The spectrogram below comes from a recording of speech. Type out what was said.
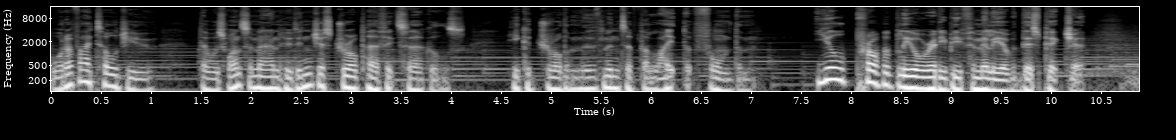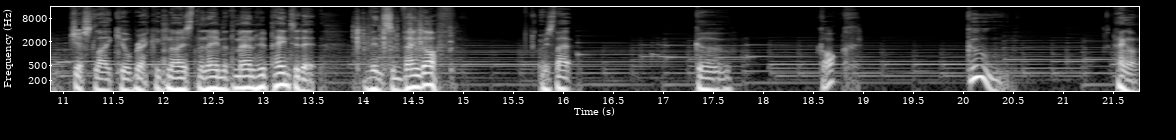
What if I told you there was once a man who didn't just draw perfect circles, he could draw the movement of the light that formed them? You'll probably already be familiar with this picture, just like you'll recognize the name of the man who painted it Vincent van Gogh. Or is that. Go. Gogh? Goo. Hang on.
